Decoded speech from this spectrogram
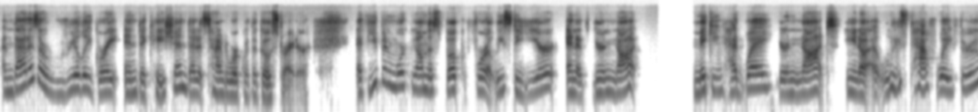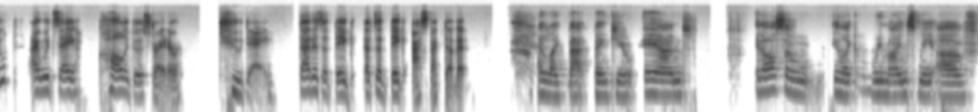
And that is a really great indication that it's time to work with a ghostwriter. If you've been working on this book for at least a year and you're not making headway, you're not, you know, at least halfway through, I would say call a ghostwriter today that is a big that's a big aspect of it i like that thank you and it also you know, like reminds me of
